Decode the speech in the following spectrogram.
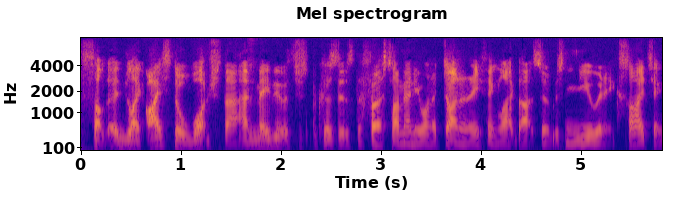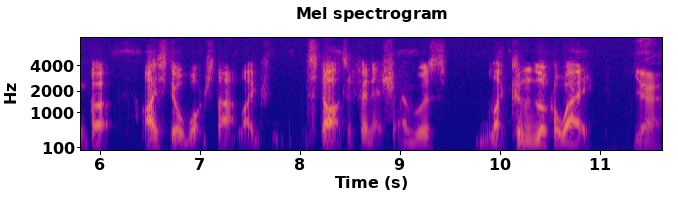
something like I still watched that, and maybe it was just because it's the first time anyone had done anything like that, so it was new and exciting. But I still watched that like start to finish and was like couldn't look away. Yeah.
